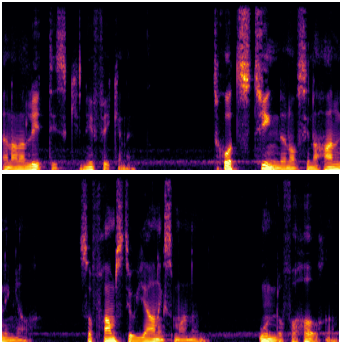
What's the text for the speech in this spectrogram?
en analytisk nyfikenhet. Trots tyngden av sina handlingar så framstod gärningsmannen under förhören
